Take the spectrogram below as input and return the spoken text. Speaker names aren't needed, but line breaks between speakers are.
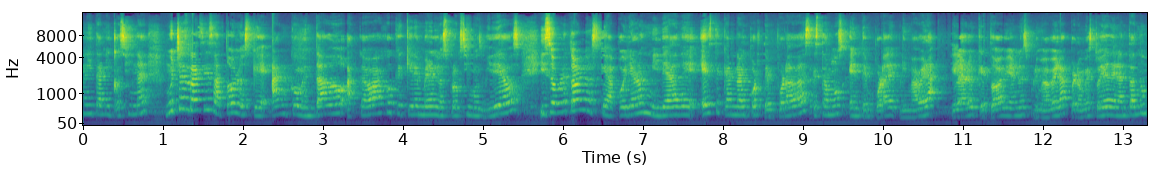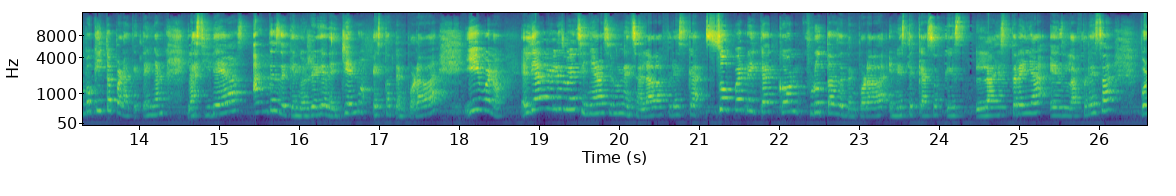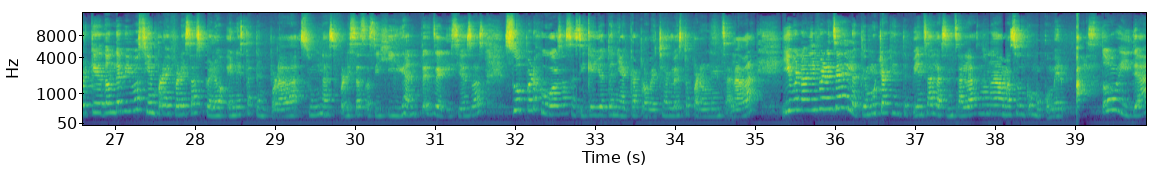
Tani Tani Cocina. Muchas gracias a todos los que han comentado acá abajo que quieren ver en los próximos videos y sobre todo los que apoyaron mi idea de este canal por temporadas. Estamos en temporada de primavera, claro que todavía no es primavera, pero me estoy adelantando un poquito para que tengan las ideas antes de que nos llegue de lleno esta temporada. Y bueno, el día de hoy voy a enseñar a hacer una ensalada fresca súper rica con frutas de temporada, en este caso que es la estrella, es la fresa, porque donde vivo siempre hay fresas, pero en esta temporada son unas fresas así gigantes, deliciosas, súper jugosas, así que yo tenía que aprovecharlo esto para una ensalada. Y bueno, a diferencia de lo que mucha gente piensa, las ensaladas no nada más son como comer pasto y ya,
